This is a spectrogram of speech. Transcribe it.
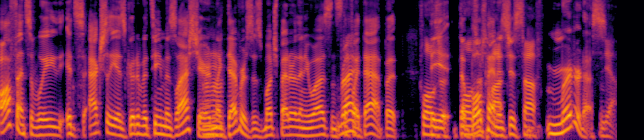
offensively, it's actually as good of a team as last year. And Mhm. like Devers is much better than he was and stuff Right. like that. But Closer, the, the closer bullpen has just tough. murdered us. Yeah,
